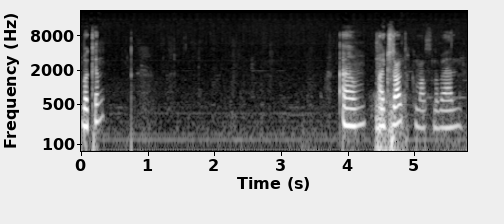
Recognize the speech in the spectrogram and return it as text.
Bakın. Em, ay güzel takım aslında beğendim.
